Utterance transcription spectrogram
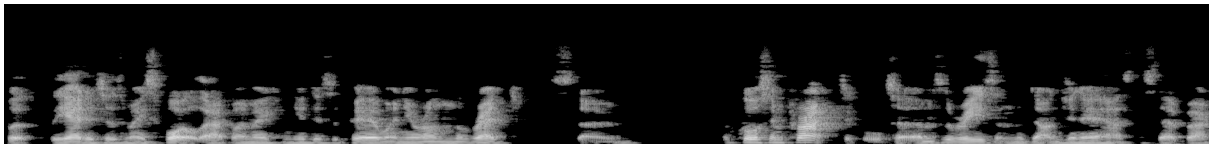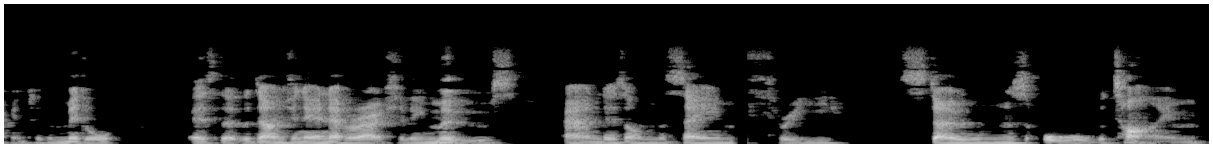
but the editors may spoil that by making you disappear when you're on the red stone. Of course, in practical terms, the reason the Dungeoneer has to step back into the middle is that the Dungeoneer never actually moves and is on the same three stones all the time.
